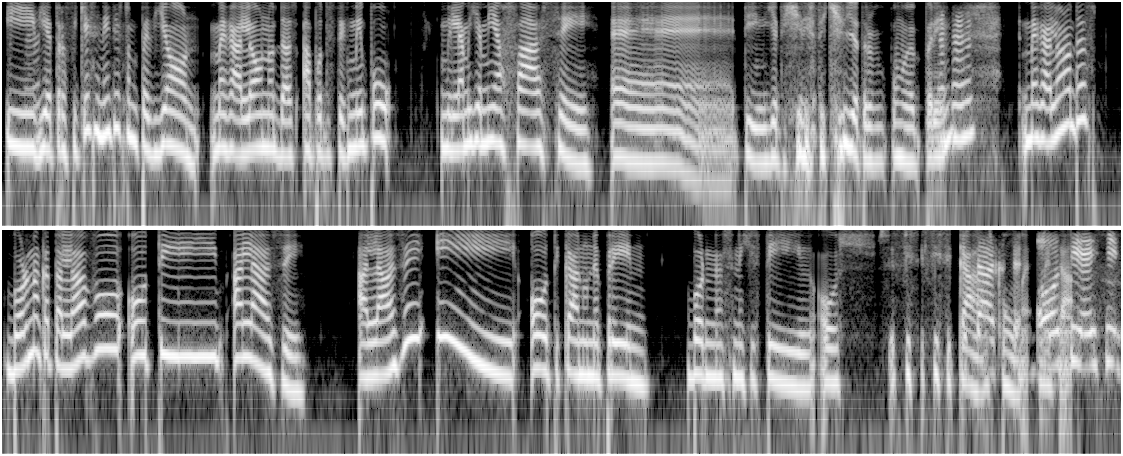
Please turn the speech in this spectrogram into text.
Οι mm. διατροφικές συνήθειες των παιδιών μεγαλώνοντας από τη στιγμή που μιλάμε για μια φάση ε, τη, για τη χειριστική διατροφή που είπαμε πριν, μεγαλώνοντας μπορώ να καταλάβω ότι αλλάζει. Αλλάζει ή ό,τι κάνουν πριν μπορεί να συνεχιστεί ως φυσικά, Κοιτάξτε, ας πούμε, Ό,τι, έχει,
